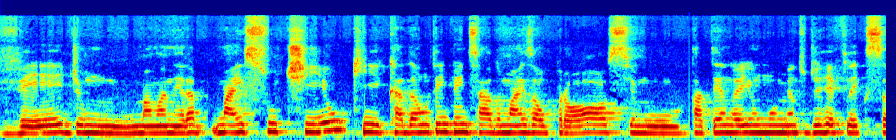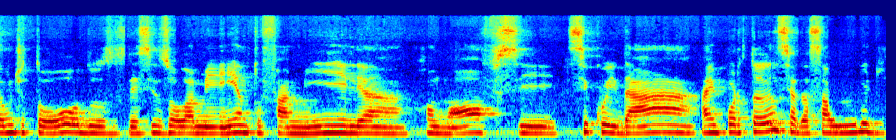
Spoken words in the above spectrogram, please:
vê de uma maneira mais sutil que cada um tem pensado mais ao próximo, está tendo aí um momento de reflexão de todos todos, desse isolamento, família, home office, se cuidar, a importância da saúde.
